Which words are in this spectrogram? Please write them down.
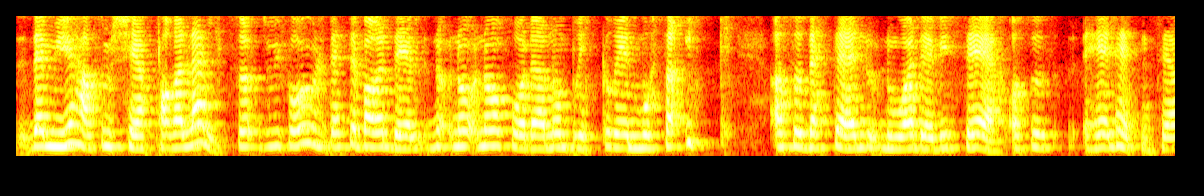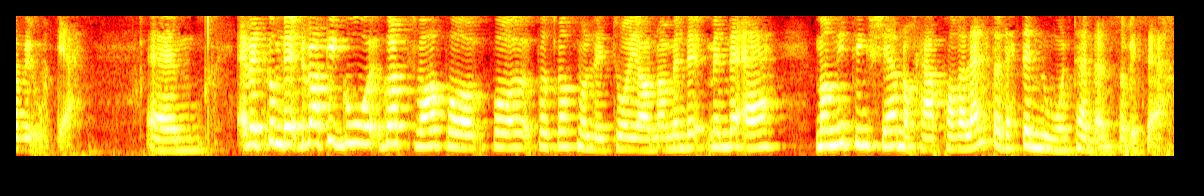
det er mye her som skjer parallelt. så vi får jo, dette er bare en del, Nå, nå får dere noen brikker i en mosaikk. Altså, Dette er noe av det vi ser. og så Helheten ser vi jo ikke. Um, jeg vet ikke om Det det var ikke god, godt svar på, på, på spørsmålet ditt, Tor Hjalmar, men, det, men det er, mange ting skjer nok her parallelt, og dette er noen tendenser vi ser.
